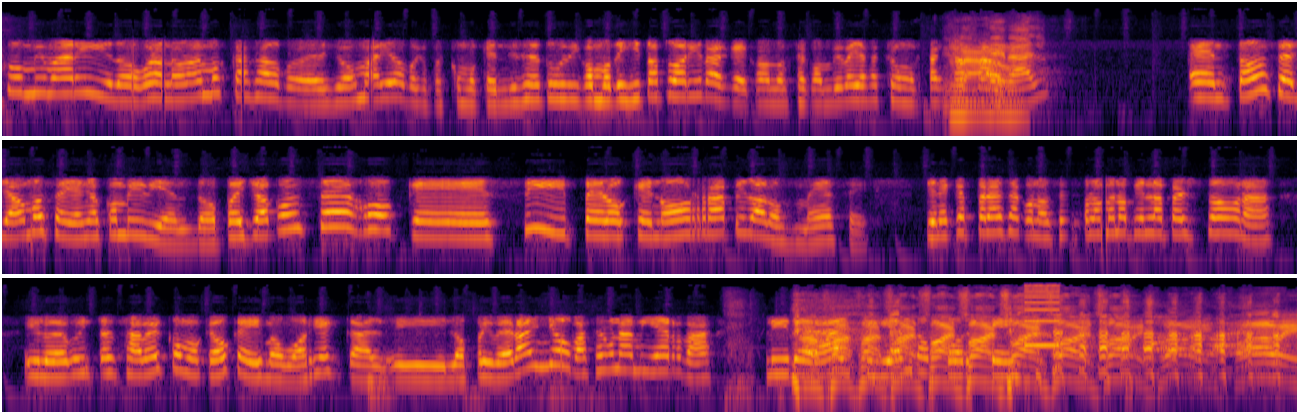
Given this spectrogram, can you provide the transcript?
con mi marido. Bueno, no nos hemos casado, pero decimos marido porque, pues, como quien dice tú, como dijiste tú ahorita, que cuando se convive ya sabes que como están Claro. casados. Literal. Entonces, llevamos seis años conviviendo. Pues yo aconsejo que sí, pero que no rápido a los meses. Tiene que esperarse a conocer por lo menos bien la persona y luego intentar saber como que, ok, me voy a arriesgar. Y los primeros años va a ser una mierda, literal, suave, suave, siguiendo suave, suave, suave, suave, suave, suave, suave.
